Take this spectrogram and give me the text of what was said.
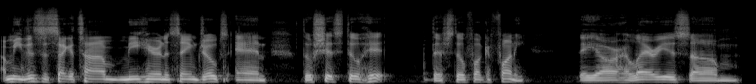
I mean, this is the second time me hearing the same jokes, and those shit still hit. They're still fucking funny. They are hilarious. Um,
